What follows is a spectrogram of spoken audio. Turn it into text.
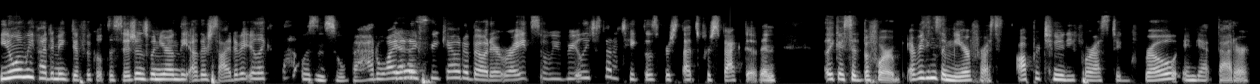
you know when we've had to make difficult decisions when you're on the other side of it you're like that wasn't so bad. Why yes. did i freak out about it? Right? So we really just got to take those pers- that's perspective. And like I said before, everything's a mirror for us, opportunity for us to grow and get better.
